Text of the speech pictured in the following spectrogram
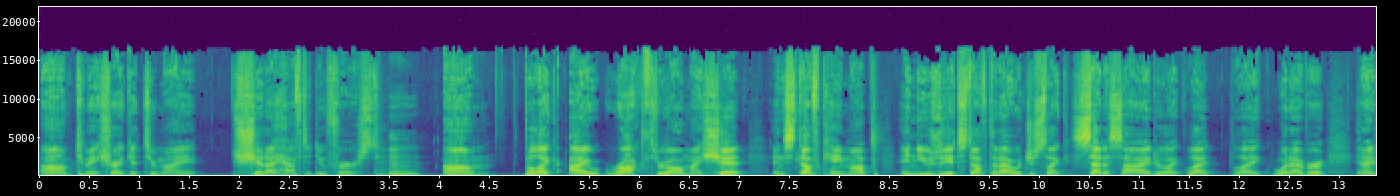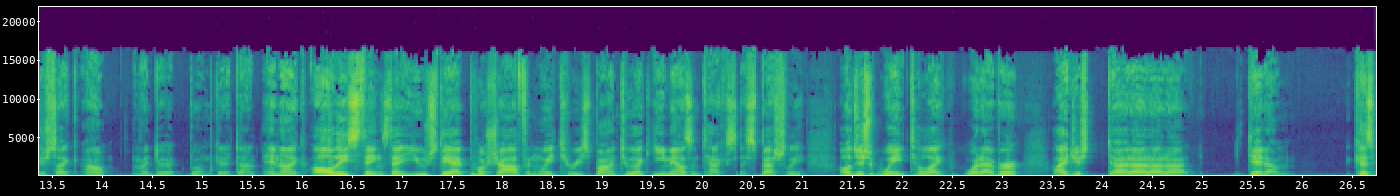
um, to make sure I get through my shit I have to do 1st Um, but like I rocked through all my shit and stuff came up, and usually it's stuff that I would just like set aside or like let like whatever, and I just like oh. I'm gonna do it. Boom, get it done. And like all these things that usually I push off and wait to respond to, like emails and texts, especially. I'll just wait till like whatever. I just da da da da did them because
